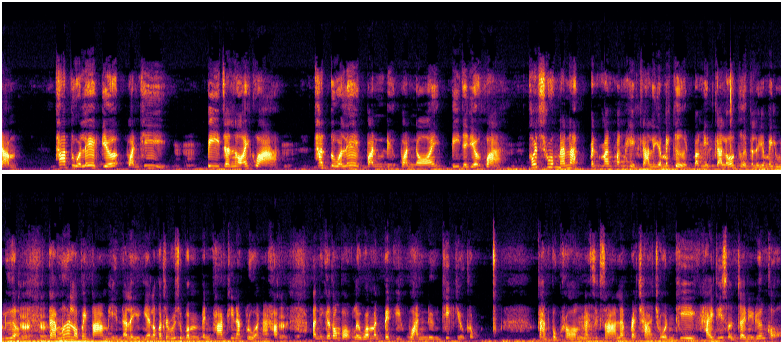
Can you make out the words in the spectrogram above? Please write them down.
จำถ้าตัวเลขเยอะวันที่ปีจะน้อยกว่า ถ้าตัวเลขวันเดือนวันน้อย ปีจะเยอะกว่า เพราะช่วงนั้นอะมันบางบางเหตุการณ์เรายังไม่เกิด บางเหตุการณ์เราก็เกิดแต่เรายังไม่รู้เรื่องใช่ใช่แต่เมื่อเราไปตามเห็นอะไรอย่างเงี้ยเราก็จะรู้สึกว่ามันเป็นภาพที่น่ากลัวนะคะใช่ครับอันนี้ก็ต้องบอกเลยว่ามันเป็นอีกวันหนึ่งที่เกี่ยวกับการปกครองนักศึกษาและประชาชนที่ใครที่สนใจในเรื่องของ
